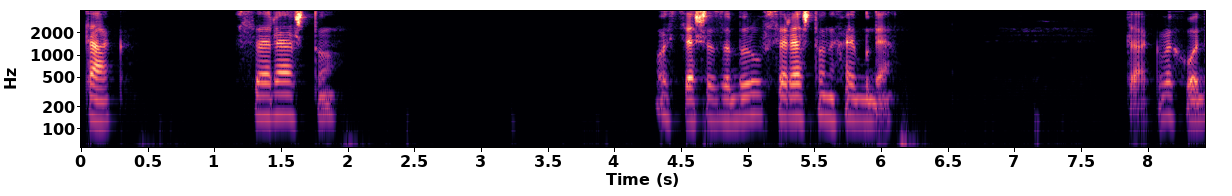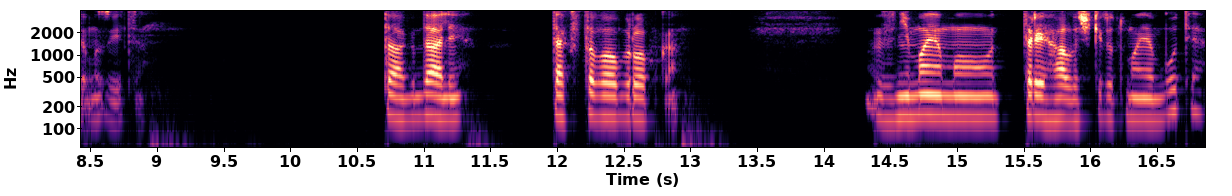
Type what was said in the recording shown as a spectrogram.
Так. Все решту. Ось це ще заберу, все решту нехай буде. Так, виходимо звідси. Так, далі. Текстова обробка. Знімаємо три галочки тут має бути.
